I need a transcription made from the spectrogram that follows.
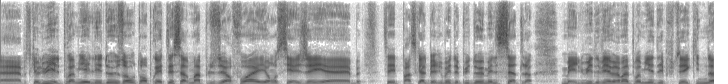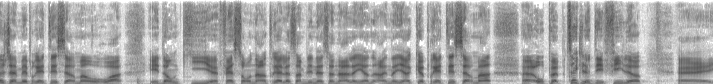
euh, parce que lui est le premier, les deux autres ont prêté serment plusieurs fois et ont siégé. sais, Pascal Bérubé depuis 2007, là. Mais lui devient vraiment le premier député qui n'a jamais prêté serment au roi et donc qui fait son entrée à l'Assemblée nationale en n'ayant que prêté euh, au peuple. Tu sais que le défi, là, euh,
